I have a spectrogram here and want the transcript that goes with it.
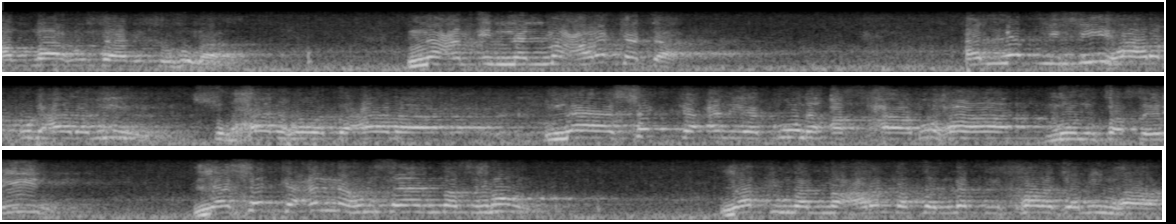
الله ثالثهما؟ نعم إن المعركة التي فيها رب العالمين سبحانه وتعالى لا شك أن يكون أصحابها منتصرين. لا شك أنهم سينتصرون. لكن المعركة التي خرج منها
